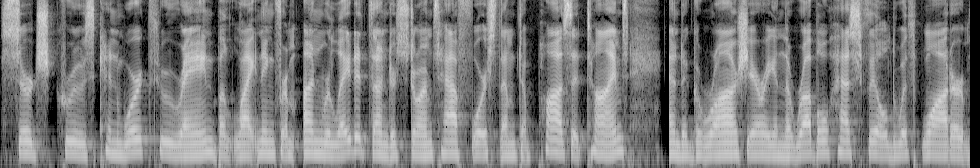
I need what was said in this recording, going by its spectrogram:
Search crews can work through rain, but lightning from unrelated thunderstorms have forced them to pause at times, and a garage area in the rubble has filled with water.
